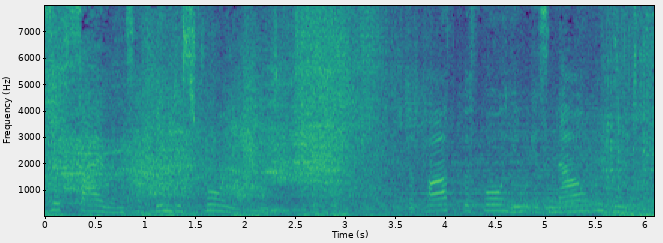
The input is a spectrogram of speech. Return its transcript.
desert sirens have been destroyed, The path before you is now revealed.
